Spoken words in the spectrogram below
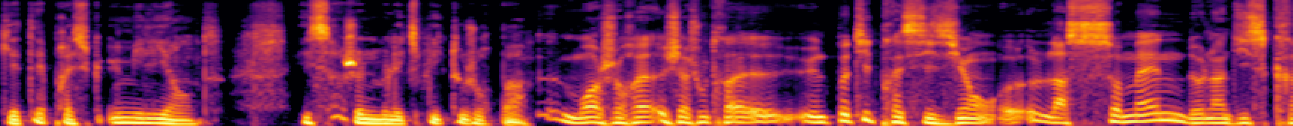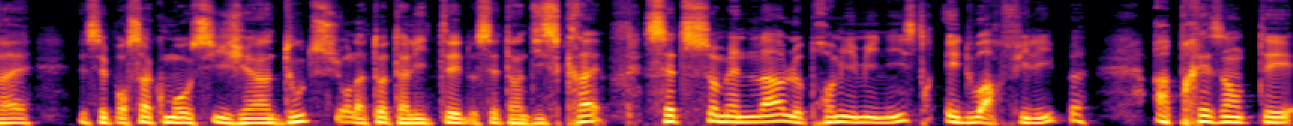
qui était presque humiliante. Et ça, je ne me l'explique toujours pas. Moi, j'ajouterais une petite précision. Euh, La semaine de l'indiscret, et c'est pour ça que moi aussi j'ai un doute sur la totalité de cet indiscret. Cette semaine-là, le Premier ministre, Édouard Philippe, a présenté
